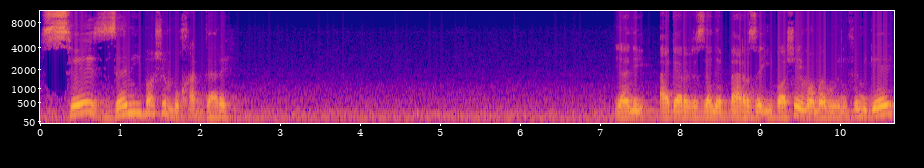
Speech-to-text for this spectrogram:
سه زنی باشه مخدره. یعنی اگر زن برزه ای باشه امام ابو حنیفه میگه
